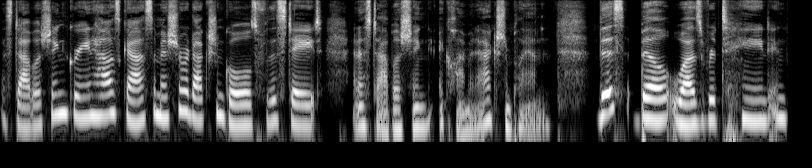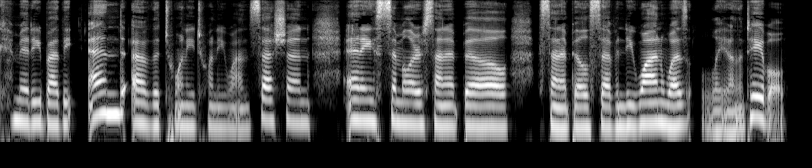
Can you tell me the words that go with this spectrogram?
establishing greenhouse gas emission reduction goals for the state and establishing a climate action plan. This bill was retained in committee by the end of the 2021 session, and a similar Senate bill, Senate Bill 71, was laid on the table.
